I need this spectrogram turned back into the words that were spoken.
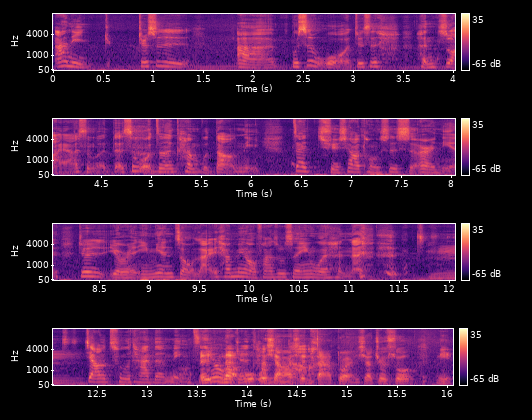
啊，你就就是呃，不是我就是很拽啊什么的，是我真的看不到你。在学校同事十二年，就是有人迎面走来，他没有发出声音，我也很难嗯，叫出他的名字，哎、因为那觉得我我想要先。打断一下，就是说你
